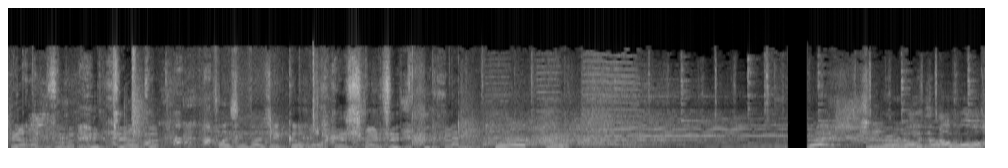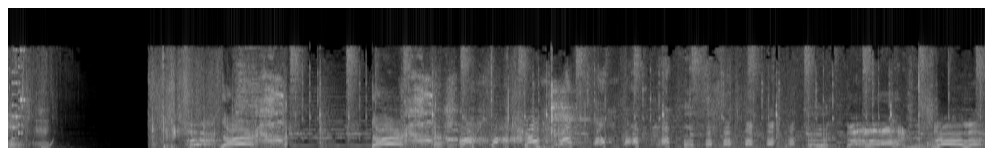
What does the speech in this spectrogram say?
这样子，这样子，放心放心，哥不会摔这题的。来，石头剪刀布。哎，哎，打了啊，这打了。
